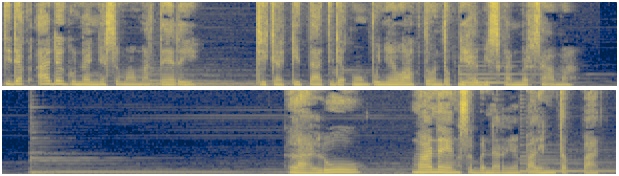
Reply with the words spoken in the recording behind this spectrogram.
tidak ada gunanya semua materi jika kita tidak mempunyai waktu untuk dihabiskan bersama. Lalu, mana yang sebenarnya paling tepat?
